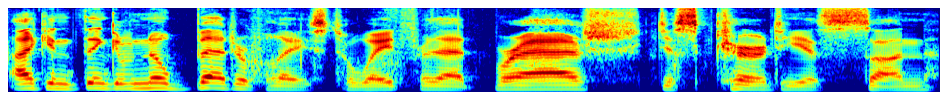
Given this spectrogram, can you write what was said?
I can think of no better place to wait for that brash, discourteous son.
